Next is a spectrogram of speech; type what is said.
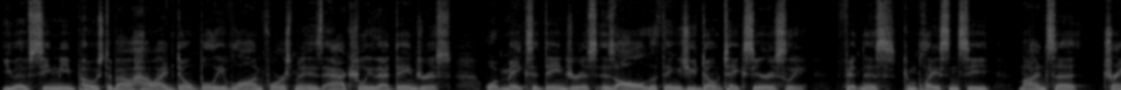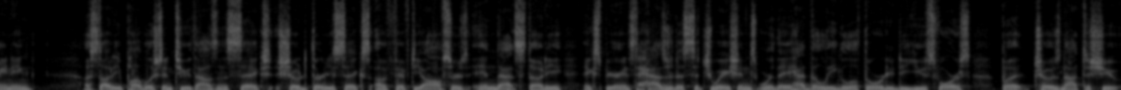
you have seen me post about how I don't believe law enforcement is actually that dangerous. What makes it dangerous is all the things you don't take seriously fitness, complacency, mindset, training. A study published in 2006 showed 36 of 50 officers in that study experienced hazardous situations where they had the legal authority to use force but chose not to shoot.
